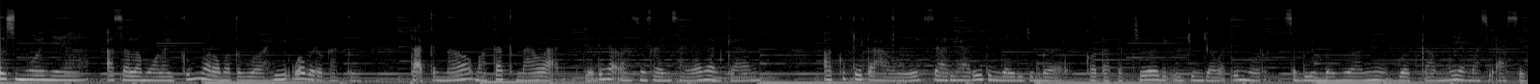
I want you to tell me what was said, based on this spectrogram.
Halo semuanya, Assalamualaikum warahmatullahi wabarakatuh Tak kenal maka kenalan, jadi gak langsung sayang-sayangan kan? Aku Prita HW, sehari-hari tinggal di Jember, kota kecil di ujung Jawa Timur, sebelum Banyuwangi buat kamu yang masih asing.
